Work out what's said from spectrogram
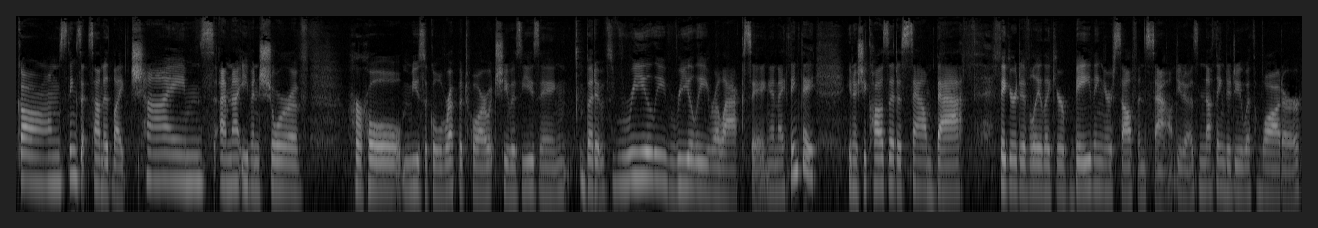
gongs, things that sounded like chimes. I'm not even sure of her whole musical repertoire, what she was using, but it was really, really relaxing. And I think they, you know, she calls it a sound bath, figuratively, like you're bathing yourself in sound. You know, it has nothing to do with water,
